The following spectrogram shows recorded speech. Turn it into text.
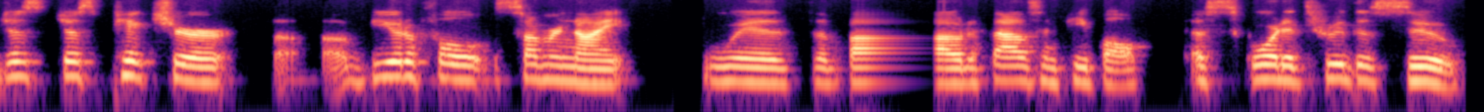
Just just picture a, beautiful summer night with about a thousand people escorted through the zoo.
